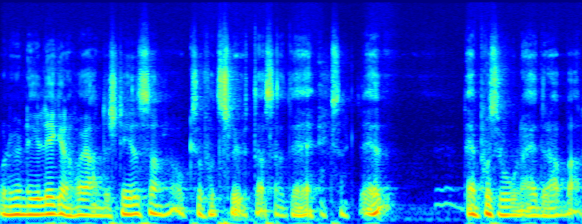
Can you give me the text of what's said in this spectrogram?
Och nu nyligen har ju Anders Nilsson också fått sluta. Så att det, det, den positionen är drabbad.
